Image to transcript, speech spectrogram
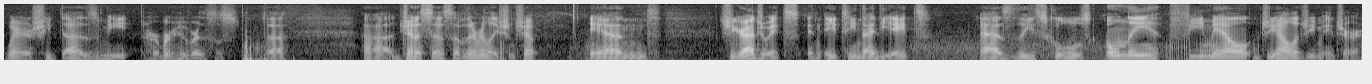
where she does meet Herbert Hoover. This is the uh, genesis of their relationship. And she graduates in 1898 as the school's only female geology major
